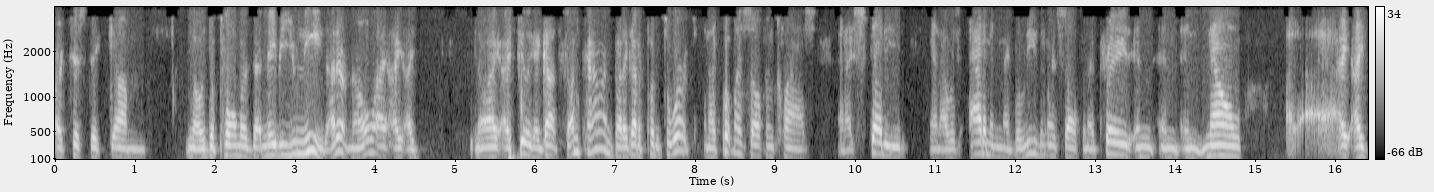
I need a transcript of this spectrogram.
artistic, um, you know, diplomas that maybe you need. I don't know. I, I, I you know, I, I feel like I got some talent, but I got to put it to work. And I put myself in class, and I studied, and I was adamant, and I believed in myself, and I prayed, and and and now, I I, I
